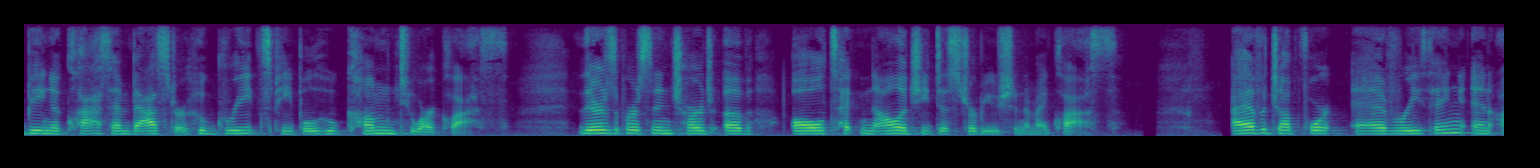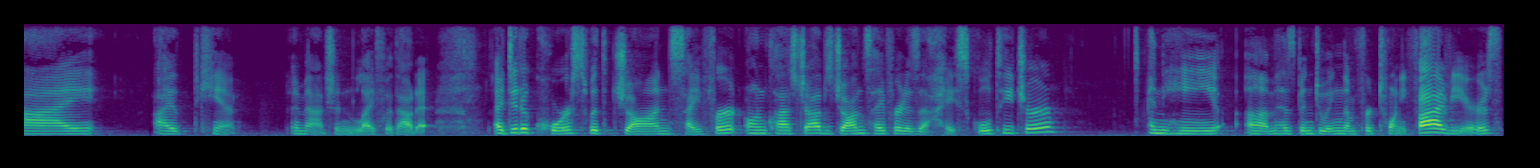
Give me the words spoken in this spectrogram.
being a class ambassador who greets people who come to our class. There's a person in charge of all technology distribution in my class. I have a job for everything and I I can't imagine life without it. I did a course with John Seifert on class jobs. John Seifert is a high school teacher and he um, has been doing them for 25 years.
